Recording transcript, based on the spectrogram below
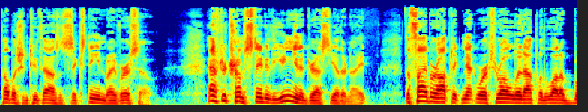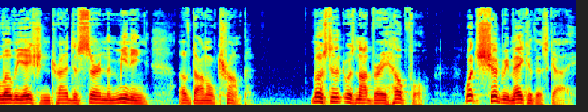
published in 2016 by Verso. After Trump's State of the Union address the other night, the fiber optic networks were all lit up with a lot of bloviation trying to discern the meaning of Donald Trump. Most of it was not very helpful. What should we make of this guy?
